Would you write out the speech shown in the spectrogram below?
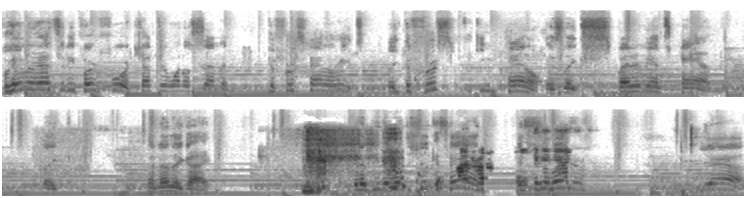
Bohemian Rhapsody Part Four, Chapter One Hundred Seven. The first panel reads like the first freaking panel is like Spider-Man's hand, like another guy. Gonna be the one to shake his hand. It's Spider- Yeah.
